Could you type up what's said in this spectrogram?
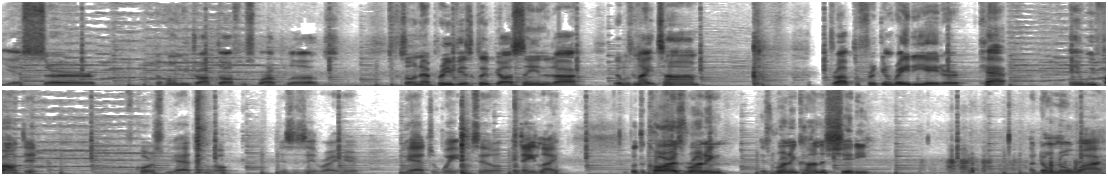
Yes, sir. The homie dropped off some spark plugs. So in that previous clip, y'all seen that I it was nighttime, dropped the freaking radiator cap, and we found it. Of course, we had to. Oh, this is it right here. We had to wait until daylight. But the car is running. It's running kind of shitty. I don't know why.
